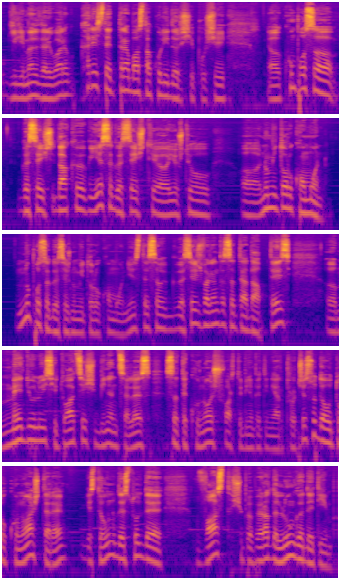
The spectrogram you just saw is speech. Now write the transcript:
cu ghilimele de rigoare, care este treaba asta cu leadership-ul și uh, cum poți să găsești, dacă e să găsești, uh, eu știu, uh, numitorul comun nu poți să găsești numitorul comun. Este să găsești varianta să te adaptezi uh, mediului, situației și, bineînțeles, să te cunoști foarte bine pe tine. Iar procesul de autocunoaștere este unul destul de vast și pe o perioadă lungă de timp.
